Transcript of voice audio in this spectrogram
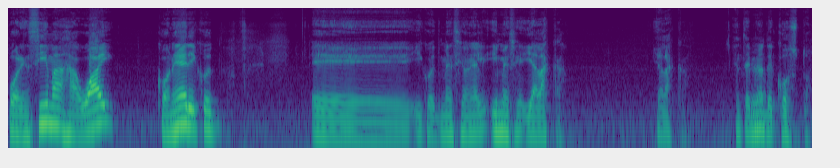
por encima Hawái, Connecticut eh, y mencioné y, mencioné- y Alaska. Y Alaska. En términos de costo.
